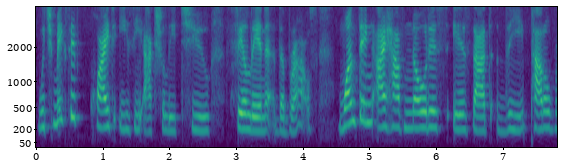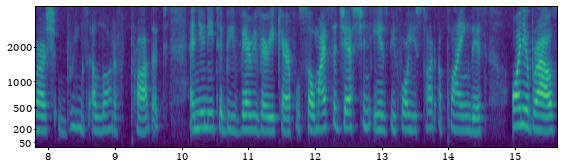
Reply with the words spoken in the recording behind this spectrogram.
which makes it quite easy actually to fill in the brows. One thing I have noticed is that the paddle brush brings a lot of product and you need to be very, very careful. So my suggestion is before you start applying this on your brows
